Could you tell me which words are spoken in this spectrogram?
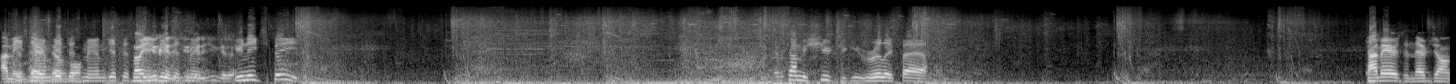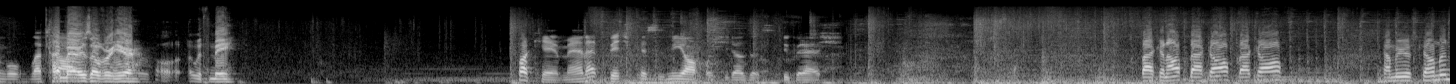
I mean, Get their this man, get jungle. this man, get this No, man, you get get it, this you get it, you get it. You need speed. Every time you shoot, you get really fast. Khaimera's in their jungle. Left side. Khaimera's over here uh, with me. Fuck him, man. That bitch pisses me off when she does that stupid ass. Shit. Backing off, back off, back off. Khaimera's coming.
